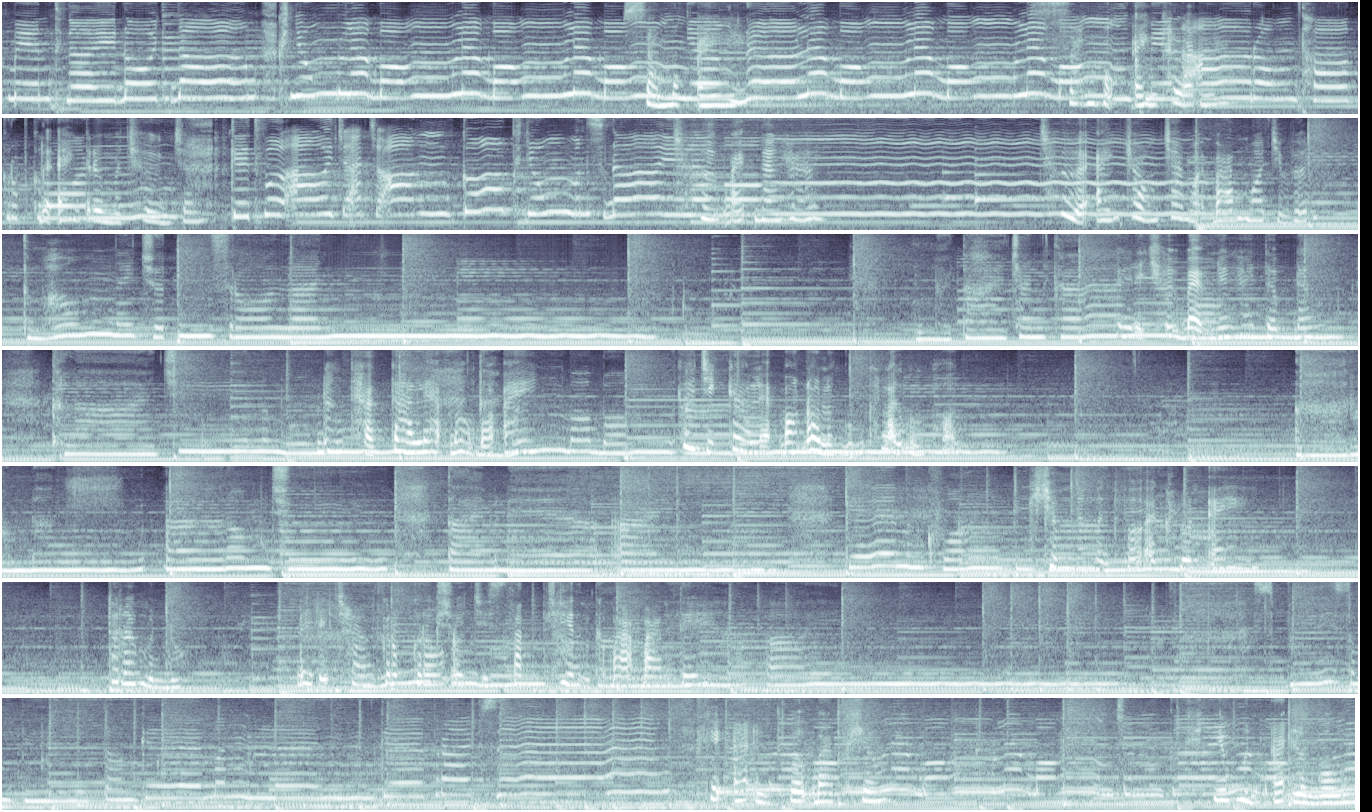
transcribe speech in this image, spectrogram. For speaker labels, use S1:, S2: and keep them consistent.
S1: គ្មានថ្ងៃដូចដើមខ្ញុំលះបងលះបងលះបង
S2: សំមុខឯង
S1: ណាលះបងលះបងលះបង
S2: សំមុខឯងខ្លាំងណាស់
S1: អារម្មណ៍ថាគ្រប់គ្ដែ
S2: ល
S1: រាន់
S2: ឯងត្រូវមកឈឺអញ្ចឹង
S1: គេធ្វើឲ្យចាក់ឆ្អន់ក៏ខ្ញុំមិនស្ដាយ
S2: ឈឺបែបហ្នឹងហើយឈឺឯងចងចាំឲ្យបានមកជីវិត
S1: ទំហំនៃចិត្តស្រឡាញ់ នៅតែចាញ់កា
S2: ពេលដែលឈឺបែបហ្នឹងហើយទៅដឹង
S1: ខ្លាចជាលងង
S2: ដឹងថាការលះបង់របស់ឯង
S1: បបង
S2: គឺជាការលះបង់ដ៏ល្ងង់ខ្លៅបំផុត
S1: អារម្មណ៍នឹងអារម្មណ៍ឈឺតែម្នាក់ឯងគេមិនខ្វល់ពី
S2: ខ្ញុំនឹងមិនធ្វើឲ្យខ្លួនឯងត្រូវមនុស្ស ដែលតែឆាងគ្រប់គ្រងដូចជាសត្វឈានមួយក្បាលបានទេ
S1: ស្ពីសំពីតាមគេមិនលែងគេប្រែផ្សេង
S2: គេអាចនឹងធ្វើបាបខ្ញុំខ្ញុំមិនអាចល្ងង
